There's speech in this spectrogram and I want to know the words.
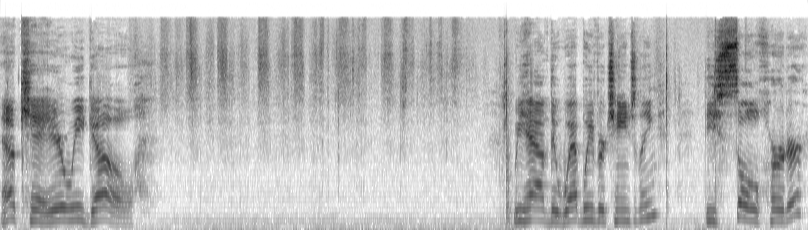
Okay, here we go. We have the Webweaver Changeling, the Soul Herder,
